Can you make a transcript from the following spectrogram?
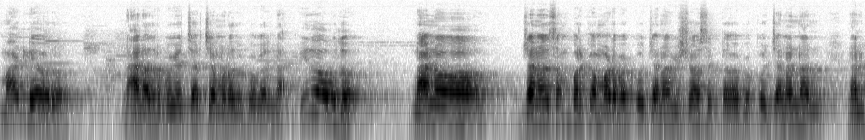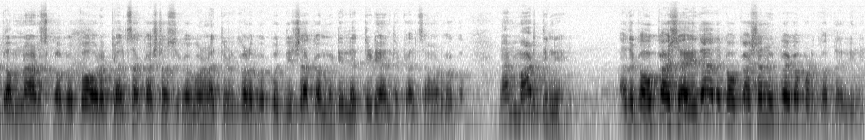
ಮಾಡಲಿ ಅವರು. ನಾನು ಅದ್ರ ಬಗ್ಗೆ ಚರ್ಚೆ ಮಾಡೋದಕ್ಕೆ ಹೋಗಲ್ಲ. ಇದು ಹೌದು. ನಾನು ಜನ ಸಂಪರ್ಕ ಮಾಡಬೇಕು, ಜನ ವಿಶ್ವಾಸಕ್ಕೆ ತಗೋಬೇಕು, ಜನನ ನಾನು ಗಮನ ಹರಿಸ್ಕೋಬೇಕು, ಅವ್ರ ಕೆಲಸ ಕಷ್ಟ ಸುಖಗಳನ್ನ ತಿಳ್ಕೊಳ್ಬೇಕು, ದಿಶಾ ಕಮಿಟಿಲಿ ಎತ್ತಿಡಿ ಅಂತ ಕೆಲಸ ಮಾಡಬೇಕು. ನಾನು ಮಾಡ್ತೀನಿ. ಅದಕ್ಕೆ ಅವಕಾಶ ಇದೆ, ಅದಕ್ಕೆ ಅವಕಾಶನ ಉಪಯೋಗ ಪಡ್ಕೋತಾ ಇದ್ದೀನಿ.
